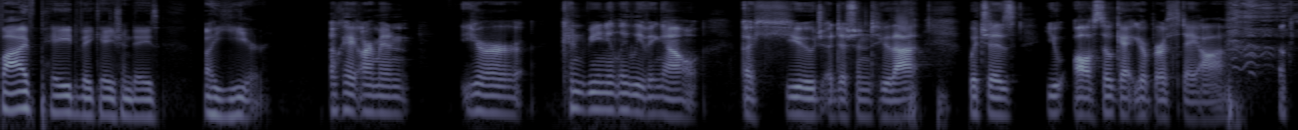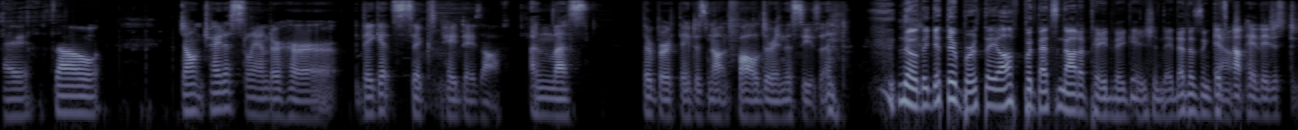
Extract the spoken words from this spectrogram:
Five paid vacation days a year. Okay, Armin, you're conveniently leaving out a huge addition to that, which is you also get your birthday off. Okay. So don't try to slander her. They get six paid days off unless their birthday does not fall during the season. No, they get their birthday off, but that's not a paid vacation day. That doesn't count. It's not paid. They just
